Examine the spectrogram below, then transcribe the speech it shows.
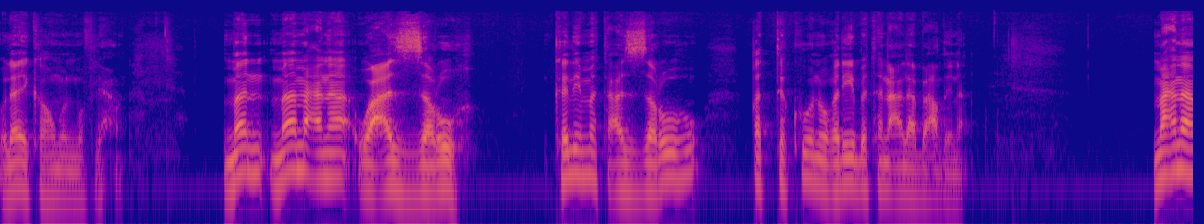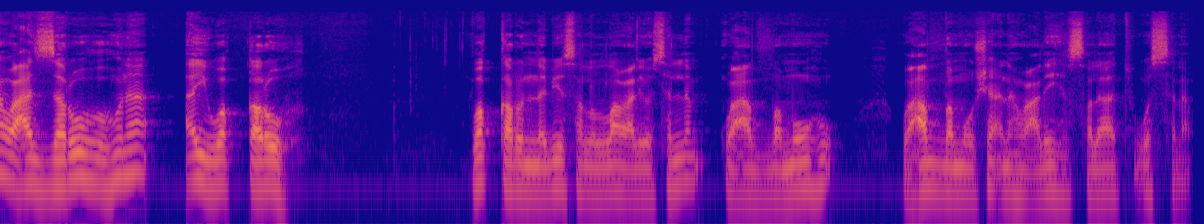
أولئك هم المفلحون. من ما معنى وعزروه؟ كلمة عزروه قد تكون غريبة على بعضنا. معنى وعزروه هنا أي وقروه. وقروا النبي صلى الله عليه وسلم وعظموه وعظموا شأنه عليه الصلاة والسلام.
